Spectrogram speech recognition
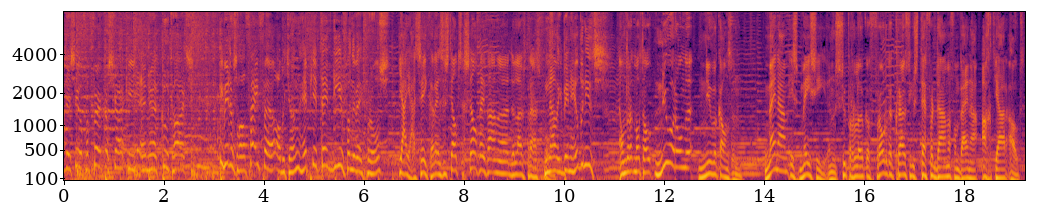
De Silver Fergus Sharky en uh, Good Hearts. Inmiddels half vijf, uh, Albert-Jan. Heb je het dier van de week voor ons? Ja, ja, zeker. En ze stelt zichzelf even aan uh, de luisteraars voor. Nou, ik ben heel benieuwd. Onder het motto nieuwe ronde, nieuwe kansen. Mijn naam is Macy, een superleuke, vrolijke kruising Stefferdame van bijna acht jaar oud.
